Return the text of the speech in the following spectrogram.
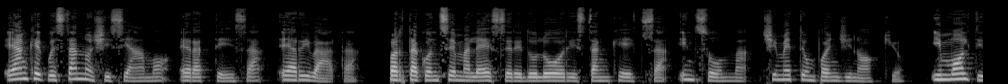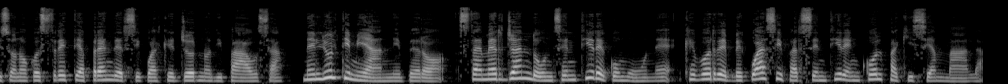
e anche quest'anno ci siamo, era attesa, è arrivata. Porta con sé malessere, dolori, stanchezza, insomma ci mette un po' in ginocchio. In molti sono costretti a prendersi qualche giorno di pausa. Negli ultimi anni, però, sta emergendo un sentire comune che vorrebbe quasi far sentire in colpa chi si ammala.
